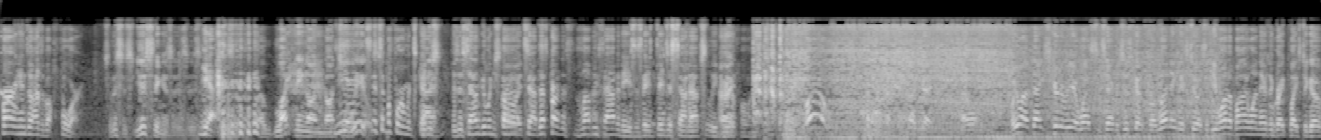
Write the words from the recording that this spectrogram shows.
Ferrari Enzo has about four. So this is this thing is is, is Yeah. a, a lightning on on two yeah, wheels. It's, it's a performance guy. you- does it sound good when you start? Oh, it? uh, that's part of the lovely sound of these is they, they just sound absolutely All right. beautiful. Whoa! Okay. We want to thank Scuderia West in San Francisco for lending this to us. If you want to buy one, there's a great place to go.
